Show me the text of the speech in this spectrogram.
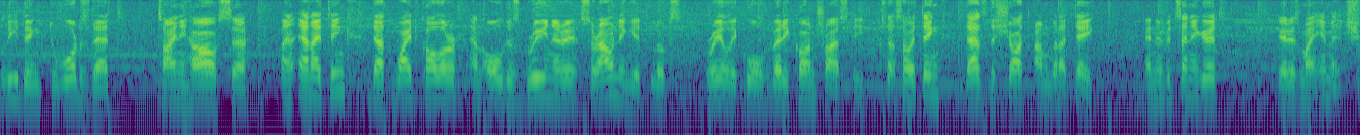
leading towards that tiny house uh, and, and, I think that white color and all this greenery surrounding it looks really cool very contrasty. So, so I think that's the shot I'm gonna take. And if it's any good here is my image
